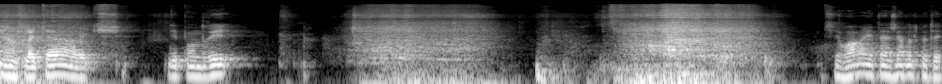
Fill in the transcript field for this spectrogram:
Et un placard avec des penderies Tiroir et étagère de l'autre côté.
